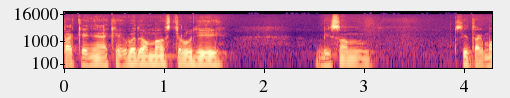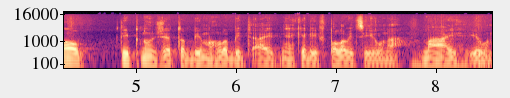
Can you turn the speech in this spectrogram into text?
také nejakej uvedomosti ľudí by som si tak mohol typnúť, že to by mohlo byť aj niekedy v polovici júna. Máj, jún.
